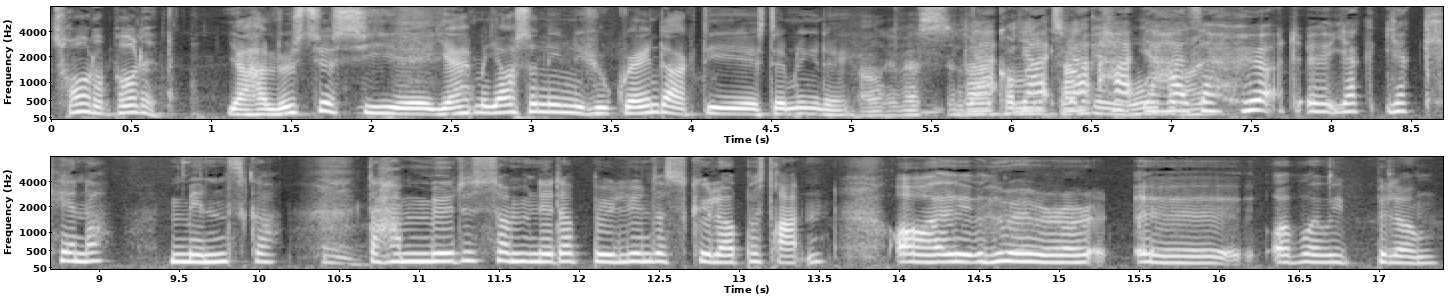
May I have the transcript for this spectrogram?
Tror du på det? Jeg har lyst til at sige øh, ja, men jeg er også sådan en Hugh Grant-agtig øh, stemning i dag. Okay, hvad, der er jeg, kommet jeg, en tanke jeg, i har, jeg har altså hørt, øh, jeg, jeg kender mennesker, mm. der har mødtes som netop bølgen, der skyller op på stranden. Og øh, øh, øh, Up Where We Belong.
